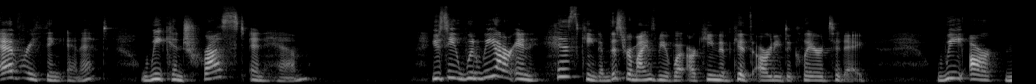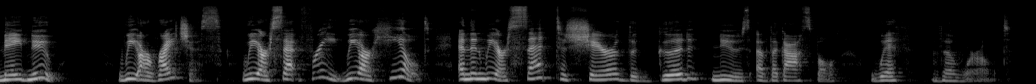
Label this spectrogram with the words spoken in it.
everything in it. We can trust in him. You see, when we are in his kingdom, this reminds me of what our kingdom kids already declared today. We are made new. We are righteous. We are set free. We are healed. And then we are sent to share the good news of the gospel with the world.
